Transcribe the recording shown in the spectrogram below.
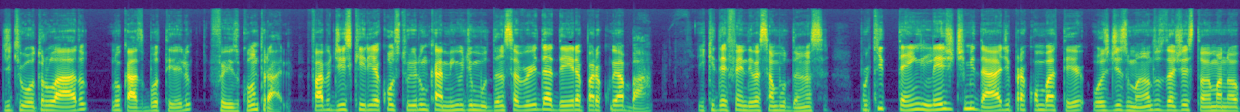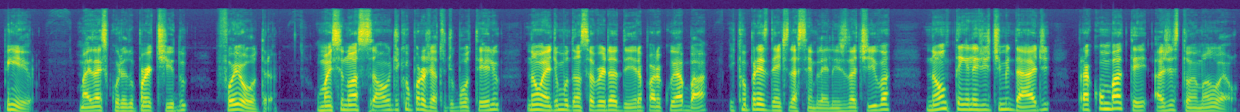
de que o outro lado, no caso Botelho, fez o contrário. Fábio diz que iria construir um caminho de mudança verdadeira para Cuiabá e que defendeu essa mudança porque tem legitimidade para combater os desmandos da gestão Emanuel Pinheiro. Mas a escolha do partido foi outra uma insinuação de que o projeto de Botelho não é de mudança verdadeira para Cuiabá e que o presidente da Assembleia Legislativa não tem legitimidade para combater a gestão Emanuel.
